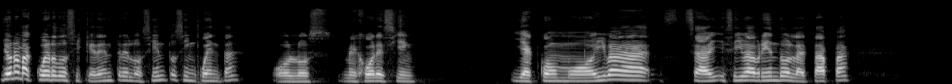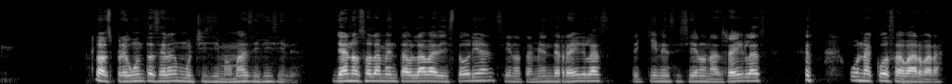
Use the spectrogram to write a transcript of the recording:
Yo no me acuerdo si quedé entre los 150 o los mejores 100. Y como iba, se iba abriendo la etapa, las preguntas eran muchísimo más difíciles. Ya no solamente hablaba de historia, sino también de reglas, de quiénes hicieron las reglas. Una cosa bárbara.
